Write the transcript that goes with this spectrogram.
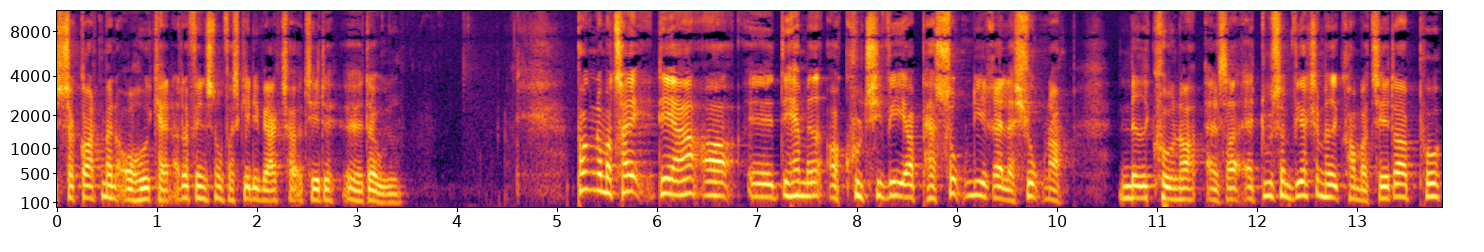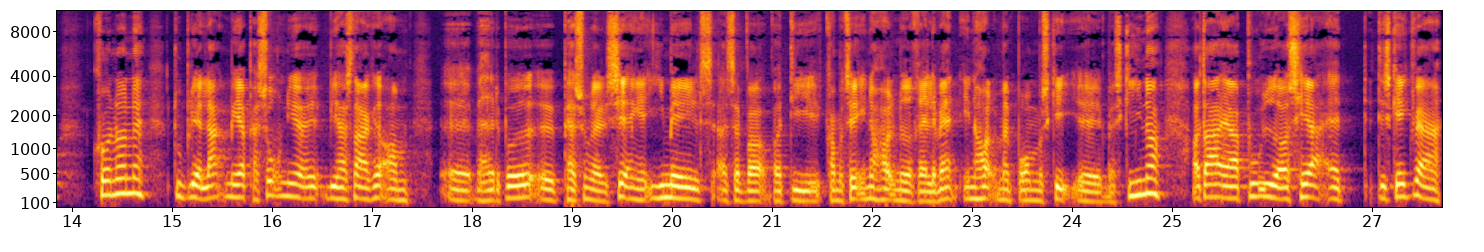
så godt man overhovedet kan, og der findes nogle forskellige værktøjer til det øh, derude. Punkt nummer tre, det er at, øh, det her med at kultivere personlige relationer med kunder, altså at du som virksomhed kommer tættere på kunderne, du bliver langt mere personlig, vi har snakket om, øh, hvad hedder det, både øh, personalisering af e-mails, altså hvor, hvor de kommer til at indeholde noget relevant indhold, man bruger måske øh, maskiner, og der er budet også her, at det skal ikke være,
